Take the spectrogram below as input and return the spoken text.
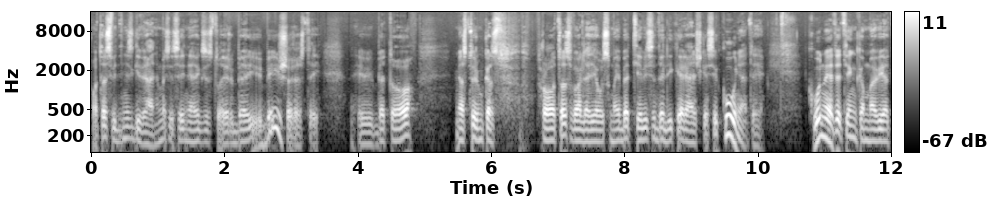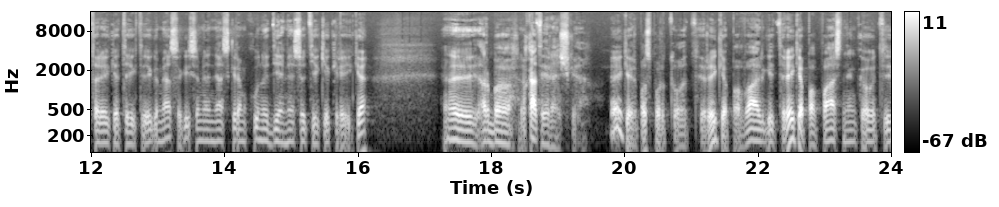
o tas vidinis gyvenimas jisai neegzistuoja ir be, be išorės. Tai be to mes turim kas protas, valia, jausmai, bet tie visi dalykai reiškiasi kūne. Tai kūnui atitinkamą vietą reikia teikti. Jeigu mes, sakysime, neskiriam kūnui dėmesio tiek, kiek reikia, e, arba ką tai reiškia? Reikia ir pasportuoti, reikia pavalgyti, reikia papasninkauti,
